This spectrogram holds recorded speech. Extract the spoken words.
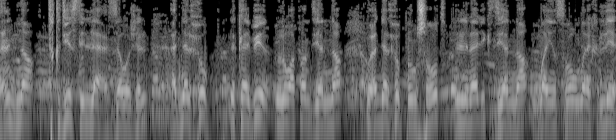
عندنا تقديس لله عز وجل عندنا الحب الكبير للوطن ديالنا وعندنا الحب المشروط للملك ديالنا. الله ينصره والله يخليه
